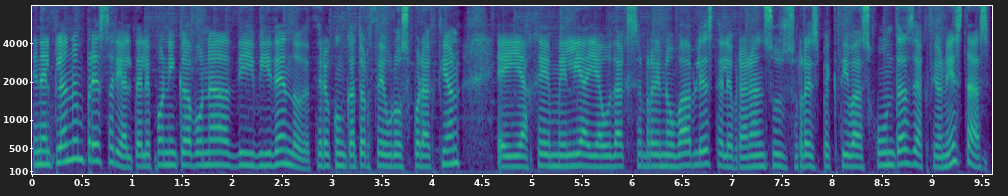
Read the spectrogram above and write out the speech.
En el plano empresarial, Telefónica abona dividendo de 0,14 euros por acción e IAG, Melia y Audax Renovables celebrarán sus respectivas juntas de accionistas.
